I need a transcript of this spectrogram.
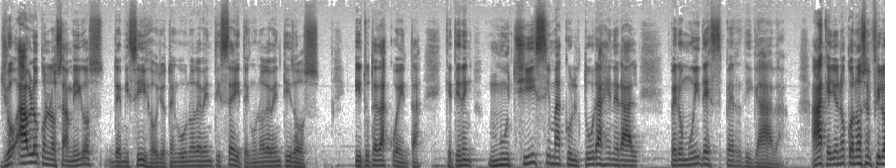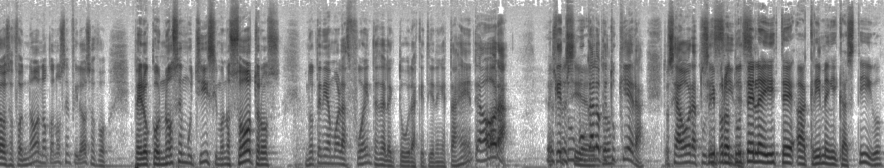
yo hablo con los amigos de mis hijos, yo tengo uno de 26, tengo uno de 22, y tú te das cuenta que tienen muchísima cultura general, pero muy desperdigada. Ah, que ellos no conocen filósofos. No, no conocen filósofos, pero conocen muchísimo. Nosotros no teníamos las fuentes de lectura que tienen esta gente ahora. Es Eso que tú buscas lo que tú quieras. Entonces ahora tú sí, pero tú decides. te leíste a Crimen y Castigo.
